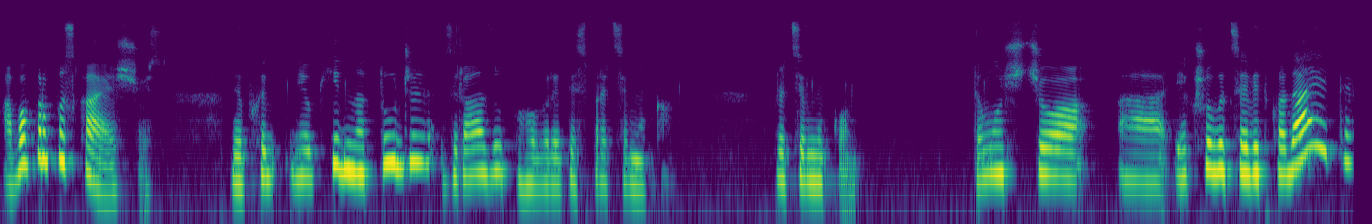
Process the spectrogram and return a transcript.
або пропускає щось, необхідно тут же зразу поговорити з працівником. Тому що якщо ви це відкладаєте,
